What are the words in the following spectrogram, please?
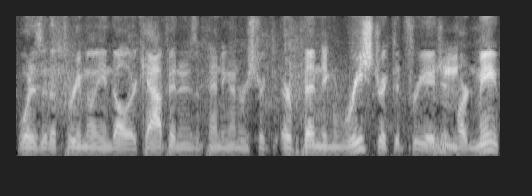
what is it a three million dollar cap hit and is a pending unrestricted or pending restricted free agent. Mm-hmm. Pardon me.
